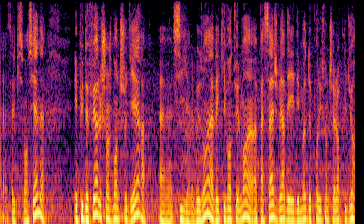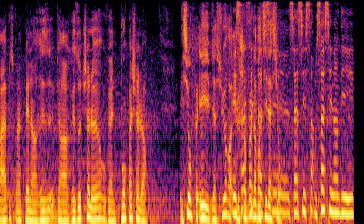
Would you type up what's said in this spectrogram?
euh, celles qui sont anciennes et puis de faire le changement de chaudière, euh, s'il y en a besoin, avec éventuellement un, passage vers des, modes de production de chaleur plus durables, ce qu'on appelle un réseau, vers un réseau de chaleur ou vers une pompe à chaleur. Et si on fait, et bien sûr, le changement de la ventilation. C'est assez simple. Ça, c'est l'une des,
